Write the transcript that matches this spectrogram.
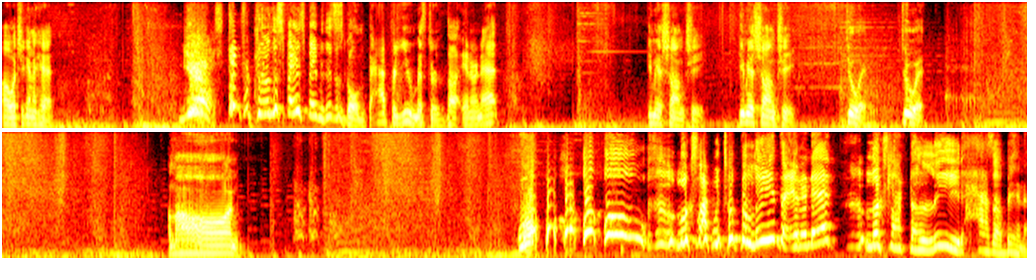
oh what you gonna hit? Yes! Thanks for clearing the space, baby. This is going bad for you, Mr. The Internet. Give me a Shang-Chi. Give me a Shang-Chi. Do it. Do it. Come on. Looks like we took the lead, the internet. Looks like the lead has been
